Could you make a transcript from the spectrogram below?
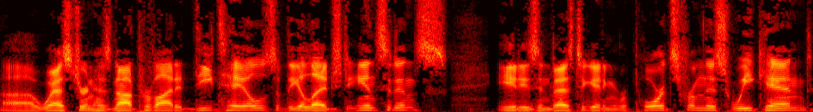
Uh, Western has not provided details of the alleged incidents. It is investigating reports from this weekend.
